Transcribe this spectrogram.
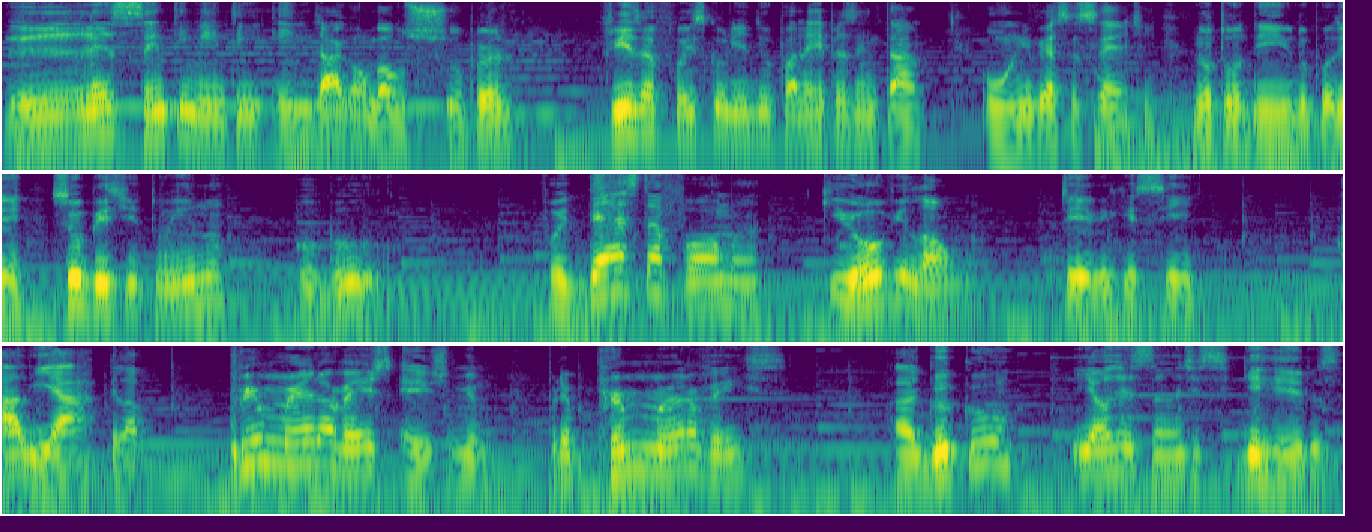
Recentemente, em Dragon Ball Super, Freeza foi escolhido para representar o Universo 7 no Torneio do Poder, substituindo o Buu. Foi desta forma que o vilão teve que se aliar pela primeira vez, é isso mesmo, pela primeira vez, a Goku e aos restantes guerreiros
